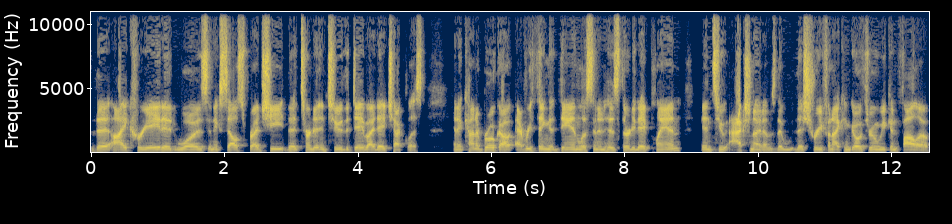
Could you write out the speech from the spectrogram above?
that I created was an Excel spreadsheet that turned it into the day by day checklist. And it kind of broke out everything that Dan listed in his 30 day plan into action items that, that Sharif and I can go through and we can follow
